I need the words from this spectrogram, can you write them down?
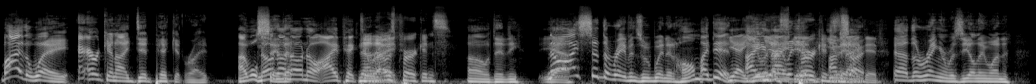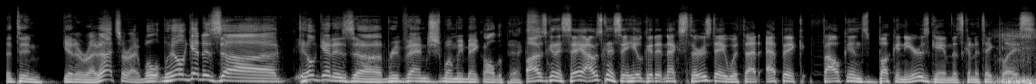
by the way, Eric and I did pick it right. I will No, say no, that. no, no. no. I picked No, it that right. was Perkins. Oh, did he? No, I said the Ravens would win at home. I did. Yeah, you I, and I I did. Perkins I'm did. sorry. did. Yeah, the Ringer was the only one that didn't get it right. That's all right. Well, he'll get his uh, he'll get his uh, revenge when we make all the picks. I was gonna say, I was gonna say he'll get it next Thursday with that epic Falcons Buccaneers game that's gonna take place.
